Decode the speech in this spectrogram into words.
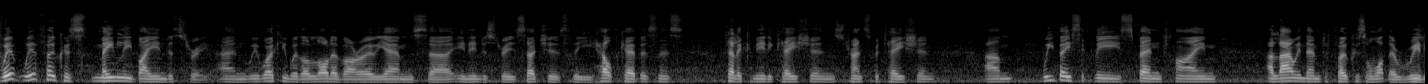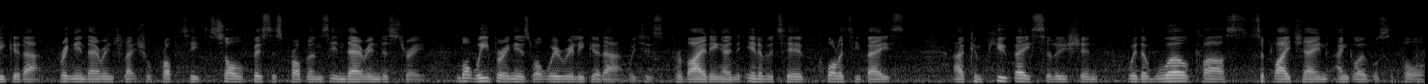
we're, we're, focused mainly by industry, and we're working with a lot of our OEMs uh, in industries such as the healthcare business, telecommunications, transportation. Um, we basically spend time allowing them to focus on what they're really good at, bringing their intellectual property to solve business problems in their industry. What we bring is what we're really good at, which is providing an innovative, quality-based, uh, compute-based solution with a world-class supply chain and global support.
